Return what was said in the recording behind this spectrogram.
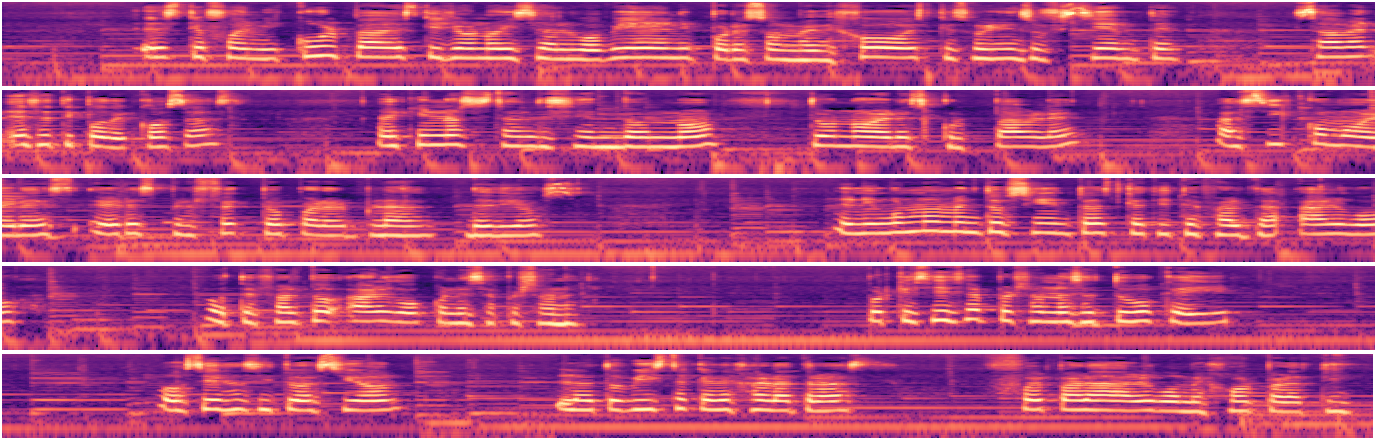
es que fue mi culpa, es que yo no hice algo bien y por eso me dejó, es que soy insuficiente. ¿Saben? Ese tipo de cosas. Aquí nos están diciendo no, tú no eres culpable. Así como eres, eres perfecto para el plan de Dios. En ningún momento sientas que a ti te falta algo o te faltó algo con esa persona. Porque si esa persona se tuvo que ir, o si esa situación la tuviste que dejar atrás, fue para algo mejor para ti.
